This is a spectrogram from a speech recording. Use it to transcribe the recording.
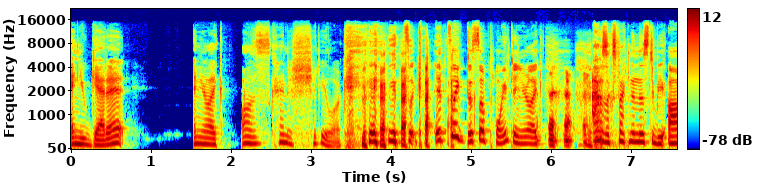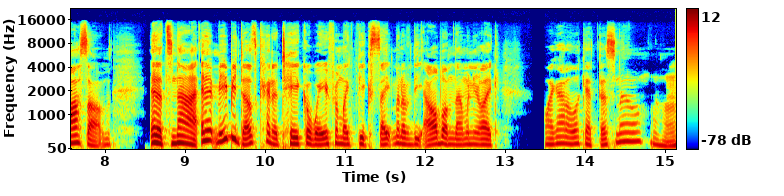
and you get it and you're like, oh, this is kind of shitty looking. it's like it's like disappointing. You're like, I was expecting this to be awesome. And it's not. And it maybe does kind of take away from like the excitement of the album then when you're like, well, I gotta look at this now. Uh-huh.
